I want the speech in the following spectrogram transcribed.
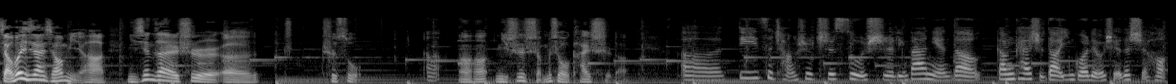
想问一下小米哈，你现在是呃吃素？嗯嗯哼，你是什么时候开始的？呃，第一次尝试吃素是零八年到刚开始到英国留学的时候，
